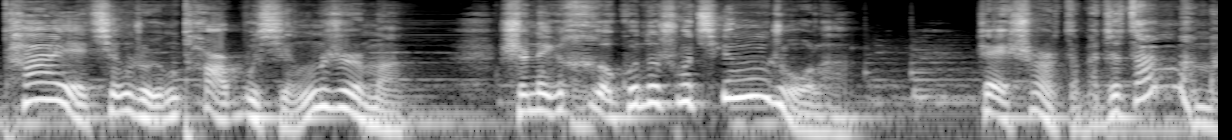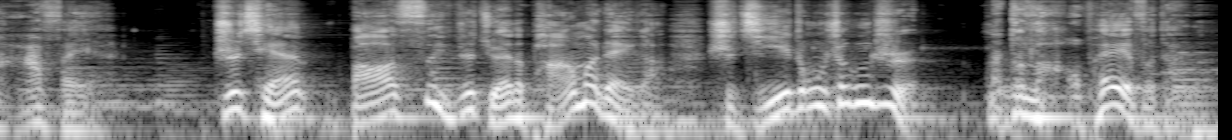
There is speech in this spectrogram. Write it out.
他也清楚用套不行是吗？是那个贺坤都说清楚了。这事儿怎么就这么麻烦呀？之前宝四一直觉得庞庞这个是急中生智，那都老佩服他了。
